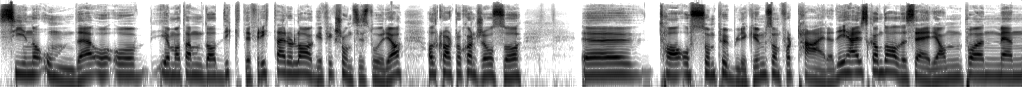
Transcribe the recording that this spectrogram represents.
si noe om det, og, og i og med at de da dikter fritt her og lager fiksjonshistorier, hadde klart å kanskje også eh, ta oss som publikum som fortærer de her skandaleseriene på en, med en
